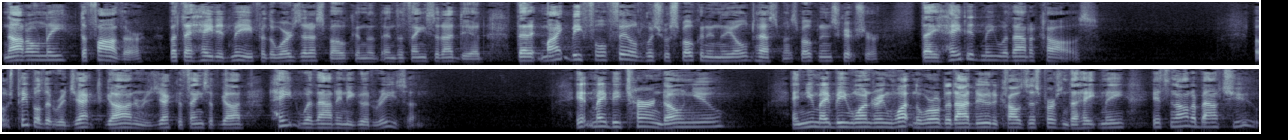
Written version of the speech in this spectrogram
not only the Father, but they hated me for the words that I spoke and the, and the things that I did, that it might be fulfilled, which was spoken in the Old Testament, spoken in Scripture. They hated me without a cause. Folks, people that reject God and reject the things of God hate without any good reason. It may be turned on you, and you may be wondering, what in the world did I do to cause this person to hate me? It's not about you.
